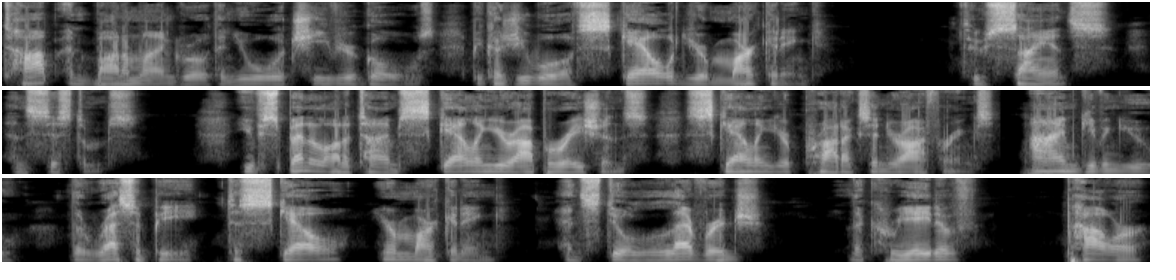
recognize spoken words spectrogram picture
top and bottom line growth and you will achieve your goals because you will have scaled your marketing through science and systems. You've spent a lot of time scaling your operations, scaling your products and your offerings. I'm giving you the recipe to scale your marketing and still leverage the creative power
